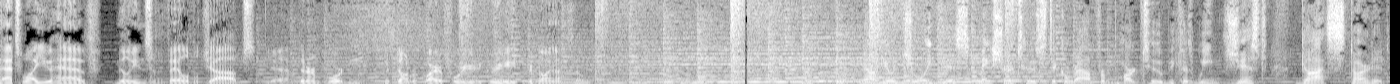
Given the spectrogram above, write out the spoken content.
That's why you have millions of available jobs Yeah. that are important but don't require a four year degree that are going unfilled. Now, if you enjoyed this, make sure to stick around for part two because we just got started.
